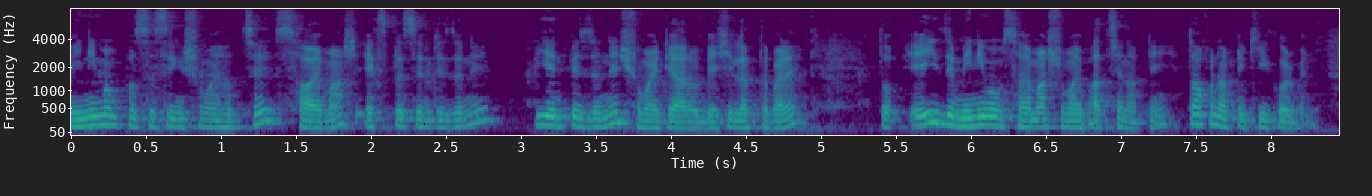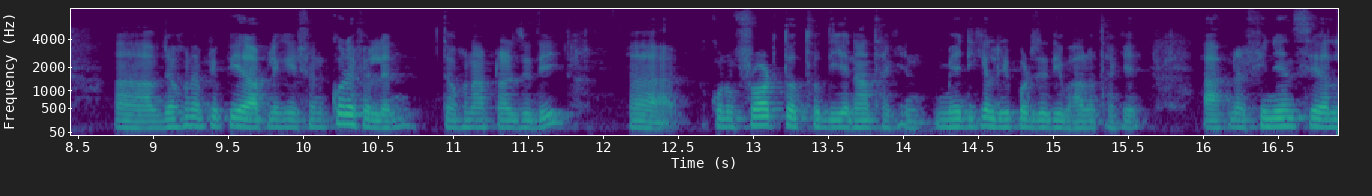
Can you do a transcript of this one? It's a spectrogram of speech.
মিনিমাম প্রসেসিং সময় হচ্ছে ছয় মাস। এক্সপ্রেস এন্ট্রির জন্য পিএনপির জন্য সময়টি আরও বেশি লাগতে পারে। তো এই যে মিনিমাম ছয় মাস সময় পাচ্ছেন আপনি, তখন আপনি কি করবেন? যখন আপনি পিআর অ্যাপ্লিকেশন করে ফেললেন, তখন আপনার যদি কোনো ফ্রড তথ্য দিয়ে না থাকেন মেডিকেল রিপোর্ট যদি ভালো থাকে, আপনার ফিনান্সিয়াল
